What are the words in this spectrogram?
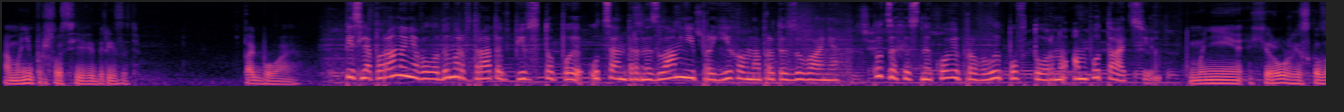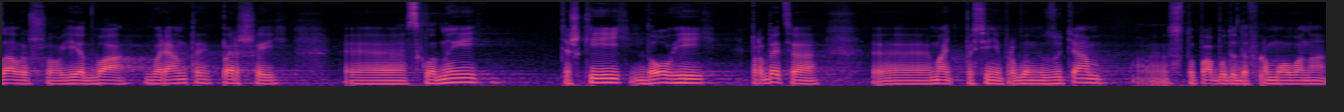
а мені прийшлося її відрізати. Так буває. Після поранення Володимир втратив півстопи. У центр незламній приїхав на протезування. Тут захисникові провели повторну ампутацію. Мені хірурги сказали, що є два варіанти. Перший е, складний, тяжкий, довгий. Придеться е, мати постійні проблеми з взуттям, е, стопа буде деформована.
